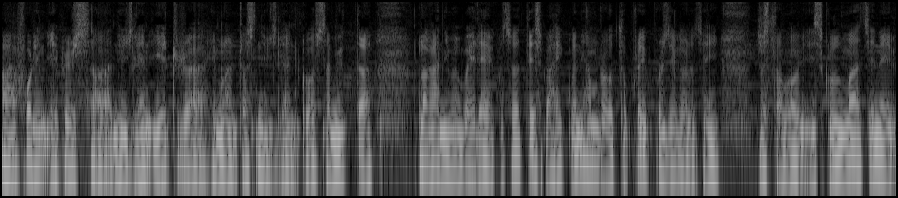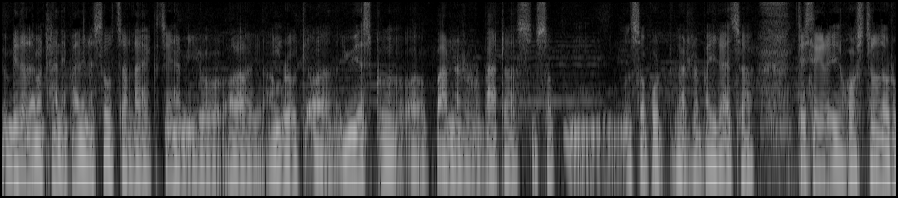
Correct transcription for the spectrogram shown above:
foreign affairs New Zealand aid र हिमलायन ट्रस्ट न्युजिल्यान्डको संयुक्त लगानीमा भइरहेको छ। त्यसबाहेक पनि हाम्रो थुप्रै प्रोजेक्टहरू चाहिँ जस्तो अब स्कुलमा चाहिँ विद्यालयमा खानेपानी र शौचालयको चाहिँ हामी यो हाम्रो युएसको पार्टनरहरूबाट सप- सपोर्ट गरेर भइरहेछ। त्यस्तै गरी होस्टेलहरू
